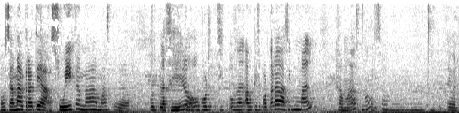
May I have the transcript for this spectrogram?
o sea, maltrate a su hija nada más por Por placer o, o por. O sea, aunque se portara así mal, jamás, ¿no? O sea, Pero bueno,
